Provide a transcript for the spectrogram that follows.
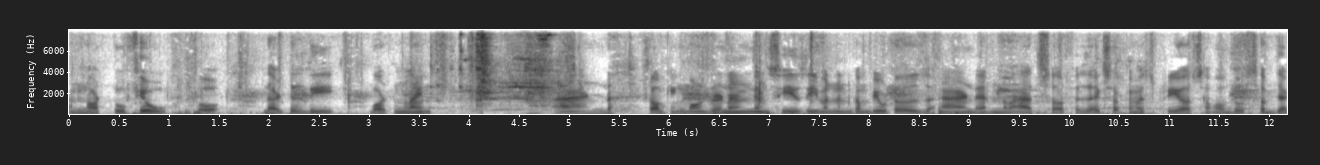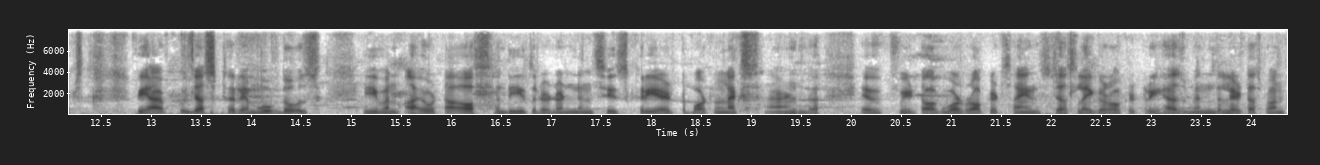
and not too few. So that is the bottom line and talking about redundancies even in computers and in maths or physics or chemistry or some of those subjects we have to just remove those. Even iota of these redundancies create bottlenecks. And uh, if we talk about rocket science just like rocketry has been the latest one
